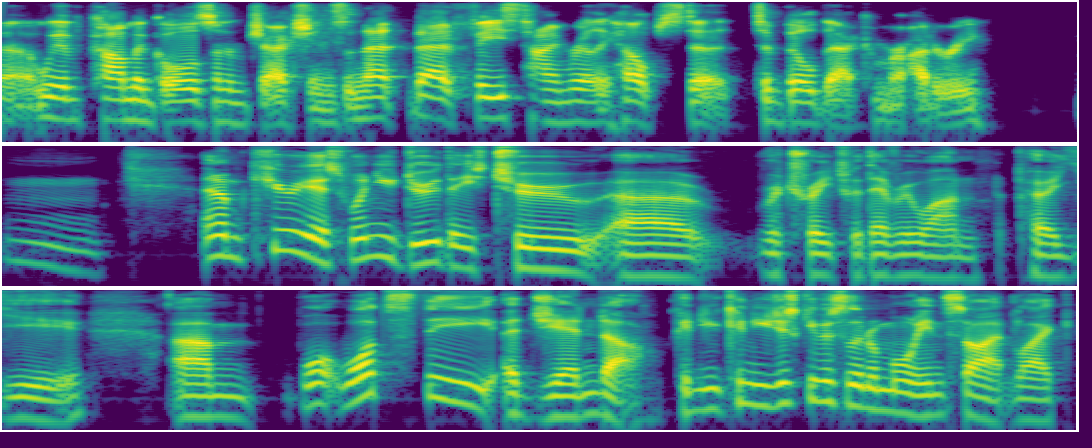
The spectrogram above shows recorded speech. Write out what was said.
Uh, we have common goals and objections, and that that FaceTime really helps to to build that camaraderie. Hmm. And I'm curious when you do these two uh, retreats with everyone per year. Um, what what's the agenda? Can you can you just give us a little more insight, like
